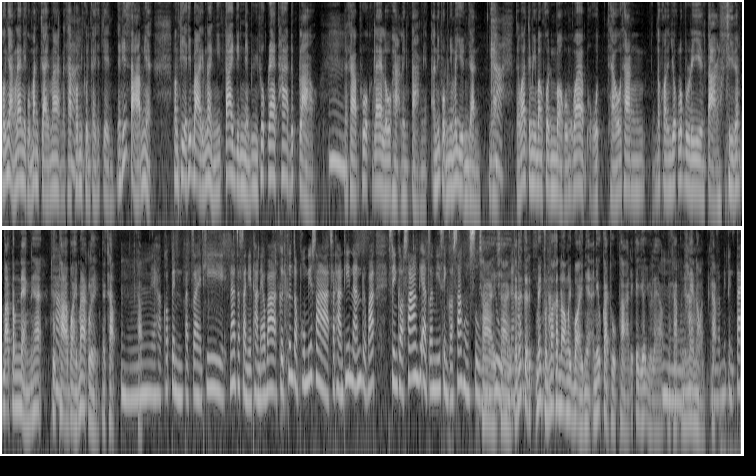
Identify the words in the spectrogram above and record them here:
สองอย่างแรกเนี่ยผมมั่นใจมากนะครับค่ะเพราะมีกลไกชัดเจน อย่างที่สามเนี่ยบางทีอธิบายกันได้อย่างนี้ใต้ดินเนี่ยมีพวกแร่ธาตุหรือเปล่าอืม นะครับพวกแร่โลหะอะไรต่างๆเนี่ยอันนี้ผมยังไม่ยืนยันนะค่ะแต่ว่าจะมีบางคนบอกผมว่าโอ้โหแถวทางนครนายกลบบุรีต่างๆทีนะบางตำแหน่งเนี่ยฮะถูกค่ะผ่าบ่อยมากเลยนะครับอืมครับเนี่ยค่ะก็เป็นปัจจัยที่น่าจะสันนิษฐานได้ว่า เกิดขึ้นจากภูมิศาสตร์สถานที่นั้น หรือว่าสิ่งก่อสร้างที่อาจจะมีสิ่งก่อสร้างของสูงใช่อยู่ใช่นะคะแต่ถ้าเกิดไม่ฝนฟ้าขนองบ่อยๆเนี่ยอันนี้โอกาสถูกผ่าได้ก็เยอะอยู่แล้วนะครับอันนี้ค่ะแน่นอนครับแล้วไปถึงใต้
